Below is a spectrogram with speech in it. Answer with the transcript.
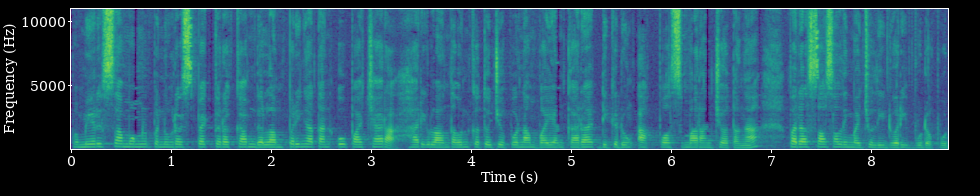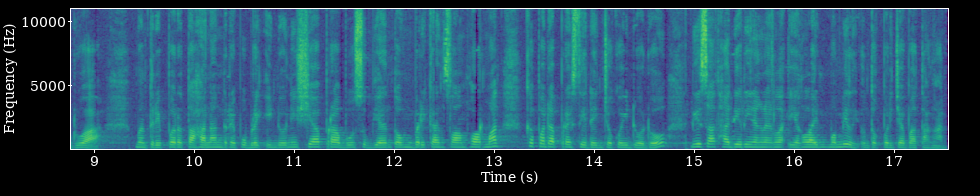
Pemirsa momen penuh respek terekam dalam peringatan upacara Hari Ulang Tahun ke-76 Bayangkara di Gedung Akpol Semarang, Jawa Tengah pada Selasa 5 Juli 2022. Menteri Pertahanan Republik Indonesia Prabowo Subianto memberikan salam hormat kepada Presiden Joko Widodo di saat hadirin yang, yang lain memilih untuk berjabat tangan.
